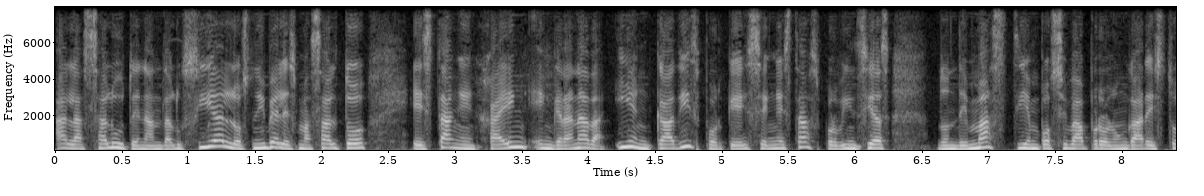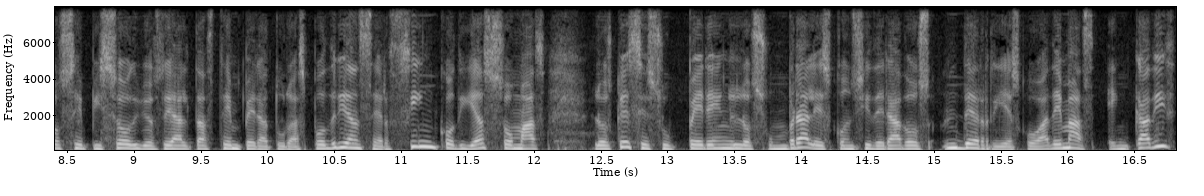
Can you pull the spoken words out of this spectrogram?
a la salud en Andalucía. Los niveles más altos están en Jaén, en Granada y en Cádiz, porque es en estas provincias donde más tiempo se va a prolongar estos episodios de altas temperaturas. Podrían ser cinco días o más los que se superen los umbrales considerados de riesgo. Además, en Cádiz,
